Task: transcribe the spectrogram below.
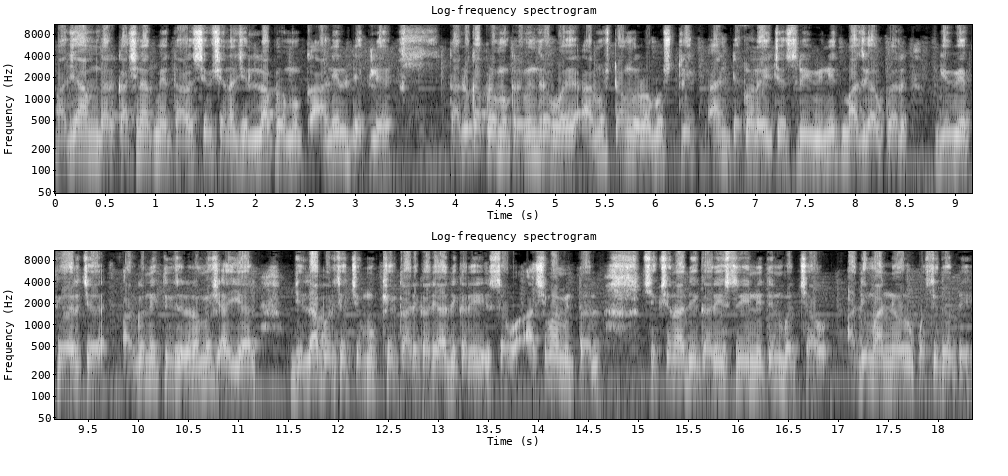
माजी आमदार काशीनाथ मेहता शिवसेना जिल्हा प्रमुख अनिल डेकले तालुका प्रमुख Ravindra Bhoye Armstrong robotics and टेक्नॉलॉजीचे श्री विनीत माझगावकर गिव्ह वेफेअरचे ऑर्गॅनिक रमेश अय्यर जिल्हा परिषदचे मुख्य कार्यकारी अधिकारी सौ आशिमा मित्तल शिक्षणाधिकारी श्री नितीन बच्छाव आदी मान्यवर उपस्थित होते.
